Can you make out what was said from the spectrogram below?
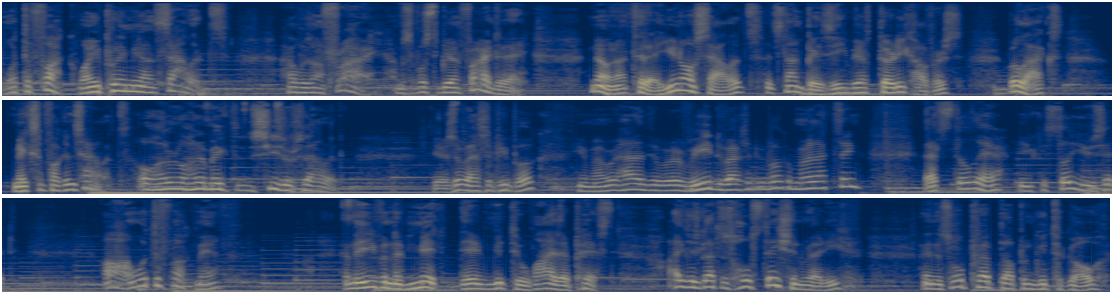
What the fuck? Why are you putting me on salads? I was on fry. I'm supposed to be on fry today. No, not today. You know salads. It's not busy. We have 30 covers. Relax. Make some fucking salads. Oh, I don't know how to make the Caesar salad. There's a recipe book. You remember how to read the recipe book? Remember that thing? That's still there. You can still use it. Oh, what the fuck, man? And they even admit, they admit to why they're pissed. I just got this whole station ready, and it's all prepped up and good to go,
